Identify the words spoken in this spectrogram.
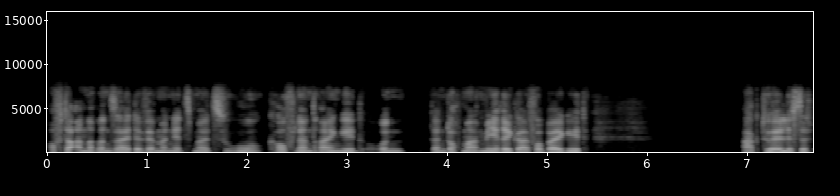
Auf der anderen Seite, wenn man jetzt mal zu Kaufland reingeht und dann doch mal am Meerregal vorbeigeht, aktuell ist das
